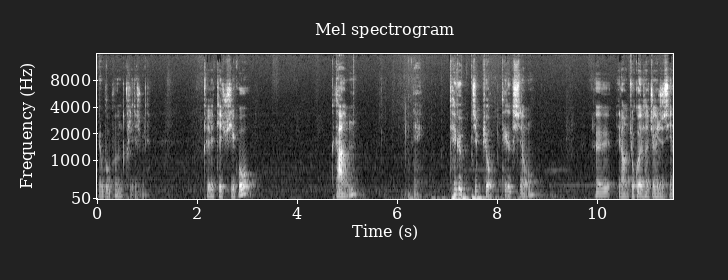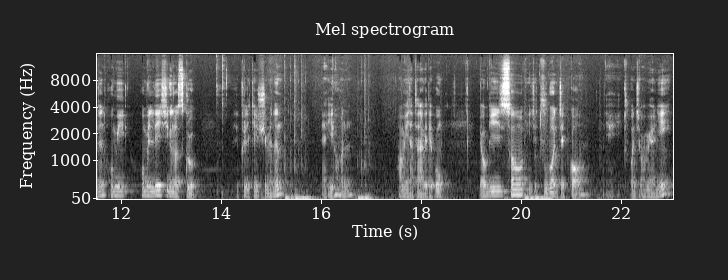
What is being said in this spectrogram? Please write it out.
이 부분 클릭해 줍니다. 클릭해 주시고 그 다음 네. 태극 지표, 태극 신호를 이런 조건을 설정해 줄 수 있는 호미 호밀리 시그널스 그룹 클릭해 주시면은 예, 이런 화면이 나타나게 되고 여기서 이제 두 번째 거, 예, 번째 화면이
